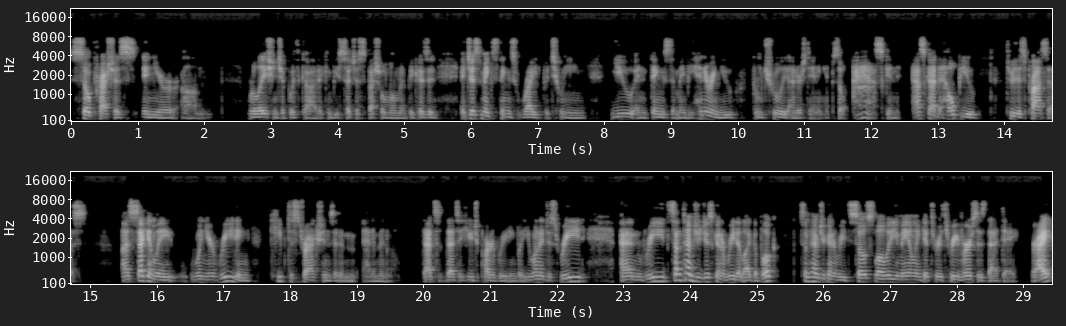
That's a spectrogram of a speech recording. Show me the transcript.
so precious in your um, relationship with God. It can be such a special moment because it, it just makes things right between you and things that may be hindering you from truly understanding Him. So ask and ask God to help you through this process. Uh, secondly, when you're reading, keep distractions at a, at a minimum. That's that's a huge part of reading. But you want to just read and read. Sometimes you're just going to read it like a book. Sometimes you're going to read so slowly you may only get through three verses that day, right?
